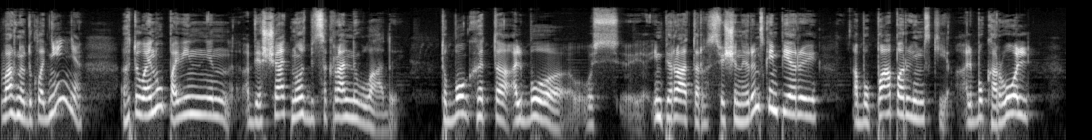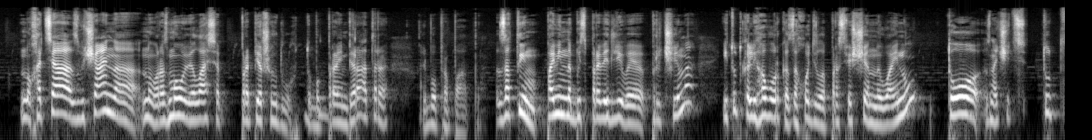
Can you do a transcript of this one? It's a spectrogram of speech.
важное дакладненне гэтую вайну павінен абвяшчаць носьбіт сакральнай улады. То бок гэта альбо ось імператор священнай рымскай імперыі або папа рымскі альбо кароль. Ну хаця звычайна ну размова вялася пра першых двух то бок пра імператора альбо пра папу. Затым павінна быць справядлівая прычына і тут калі гаворка заходзіла пра свяшчэнную вайну то значыць тут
